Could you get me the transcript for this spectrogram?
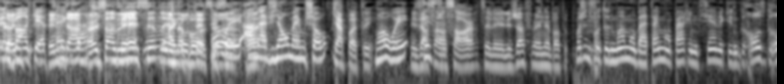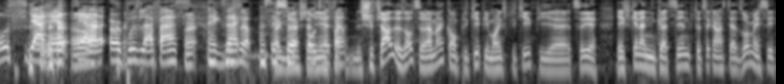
juste Une banquette. Une table. Un cendrier ici, là, il y à en a pas, Ah en avion, même chose. Capoté. Oui, oui. Les ascenseurs, tu sais, les, les gens fumaient n'importe où. Moi, j'ai une photo de moi mon baptême. Mon père, il me tient avec une grosse, grosse cigarette, tu sais, à un pouce de la face. Ouais. Exact. C'est ça. Fa- Je suis fier d'eux autres, c'est vraiment compliqué, puis ils m'ont expliqué, puis euh, tu sais, ils expliquaient la nicotine, puis tout ça quand c'était dur, mais c'est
